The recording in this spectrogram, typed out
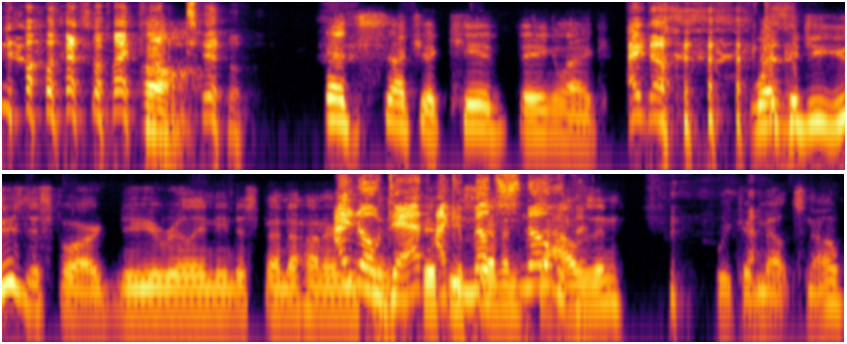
know that's what I thought Oh. too. It's such a kid thing. Like, I know. what could you use this for? Do you really need to spend a hundred? I know, Dad. I can melt snow with it. We could melt snow.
